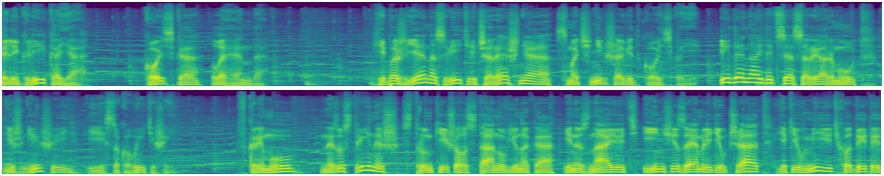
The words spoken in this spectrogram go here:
Деліклі Кая Козька легенда. Хіба ж є на світі черешня смачніша від козької? І де найдеться сари армут, ніжніший і соковитіший? В Криму не зустрінеш стрункішого стану в юнака, і не знають інші землі дівчат, які вміють ходити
